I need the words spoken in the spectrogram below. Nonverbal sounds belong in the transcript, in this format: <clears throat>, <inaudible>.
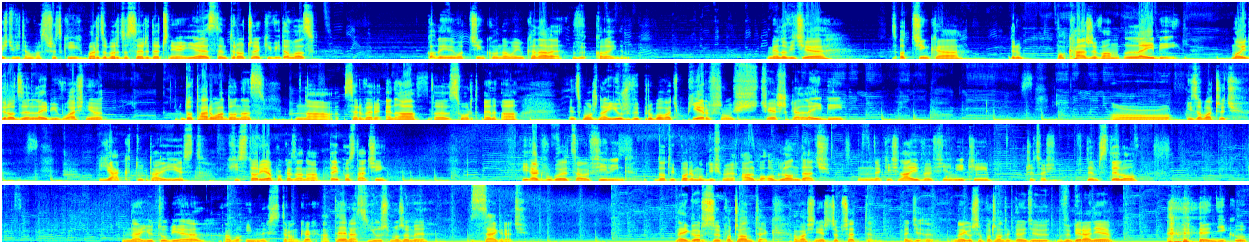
Cześć, witam was wszystkich bardzo, bardzo serdecznie. Jestem Troczek i witam was w kolejnym odcinku na moim kanale. W kolejnym. Mianowicie z odcinka, w którym pokażę wam Lady. Moi drodzy, Lady właśnie dotarła do nas na serwery NA, e, Sword NA, więc można już wypróbować pierwszą ścieżkę Lady o, i zobaczyć, jak tutaj jest historia pokazana tej postaci i jak w ogóle cały feeling. Do tej pory mogliśmy albo oglądać mm, jakieś live'y, filmiki, czy coś w tym stylu na YouTubie albo innych stronkach, a teraz już możemy zagrać. Najgorszy początek, a właśnie, jeszcze przed tym. Będzie, e, najgorszy początek to będzie wybieranie <laughs> niku,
